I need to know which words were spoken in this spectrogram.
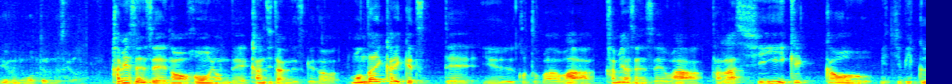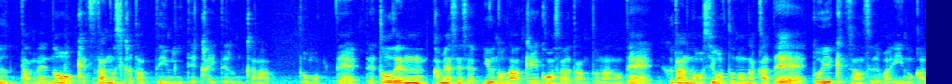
いうふうに思ってるんですけど神谷先生の本を読んで感じたんですけど問題解決っていう言葉は神谷先生は正しい結果を導くための決断の仕方っていう意味で書いてるんかなと思ってで当然神谷先生は有能な経営コンサルタントなので普段のお仕事の中でどういう決断をすればいいのかっ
